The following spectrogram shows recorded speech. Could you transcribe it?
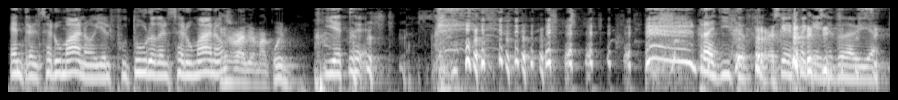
entre el ser humano y el futuro del ser humano. Es Rayo McQueen. Y este. Rayito, que es pequeño todavía.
